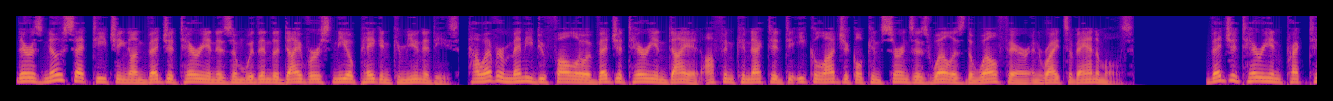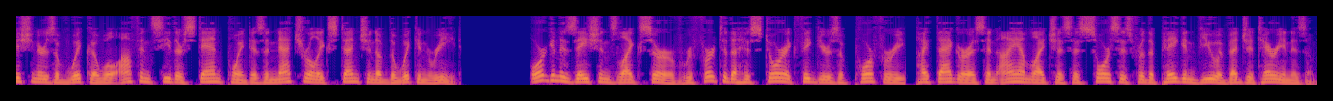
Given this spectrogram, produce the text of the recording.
There is no set teaching on vegetarianism within the diverse neo-pagan communities, however many do follow a vegetarian diet often connected to ecological concerns as well as the welfare and rights of animals. Vegetarian practitioners of Wicca will often see their standpoint as a natural extension of the Wiccan Rede. Organizations like Serve refer to the historic figures of Porphyry, Pythagoras and Iamblichus as sources for the pagan view of vegetarianism.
